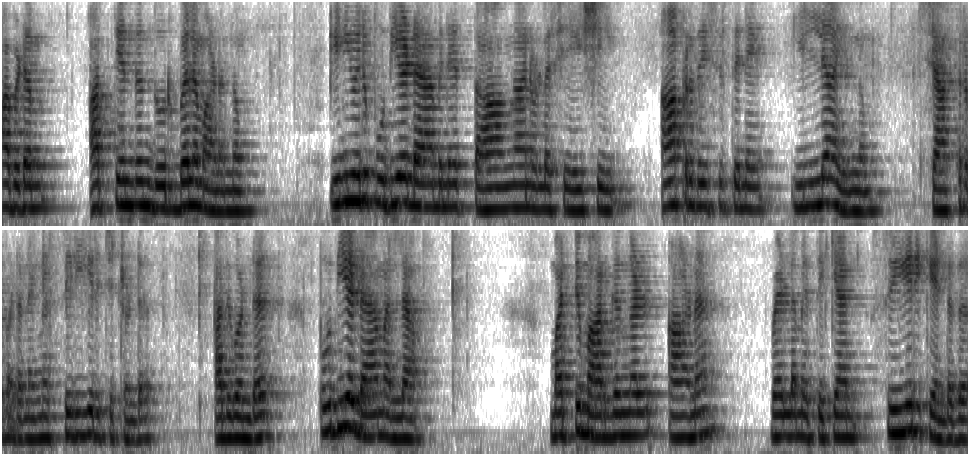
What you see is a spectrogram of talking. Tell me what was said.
അവിടം അത്യന്തം ദുർബലമാണെന്നും ഇനിയൊരു പുതിയ ഡാമിനെ താങ്ങാനുള്ള ശേഷി ആ പ്രദേശത്തിന് ഇല്ല എന്നും ശാസ്ത്ര പഠനങ്ങൾ സ്ഥിരീകരിച്ചിട്ടുണ്ട്. അതുകൊണ്ട് പുതിയ ഡാമല്ല മറ്റു മാർഗങ്ങൾ ആണ് വെള്ളമെത്തിക്കാൻ സ്വീകരിക്കേണ്ടത്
